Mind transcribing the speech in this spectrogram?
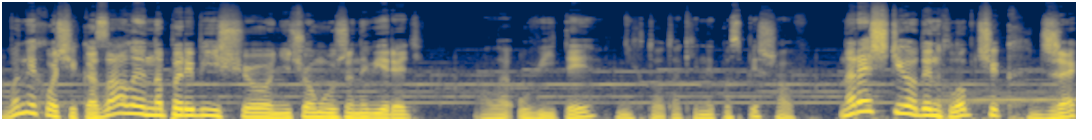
Вони хоч і казали на перебій, що нічому вже не вірять, але увійти ніхто так і не поспішав. Нарешті один хлопчик, Джек,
